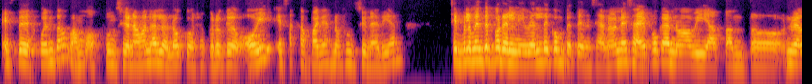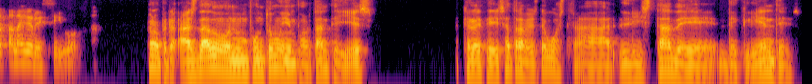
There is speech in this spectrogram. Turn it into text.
este descuento, vamos, funcionaban a lo loco. Yo creo que hoy esas campañas no funcionarían simplemente por el nivel de competencia, ¿no? En esa época no había tanto, no era tan agresivo. Bueno, pero has dado en un punto muy importante y es que lo decís a través de vuestra lista de, de clientes.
